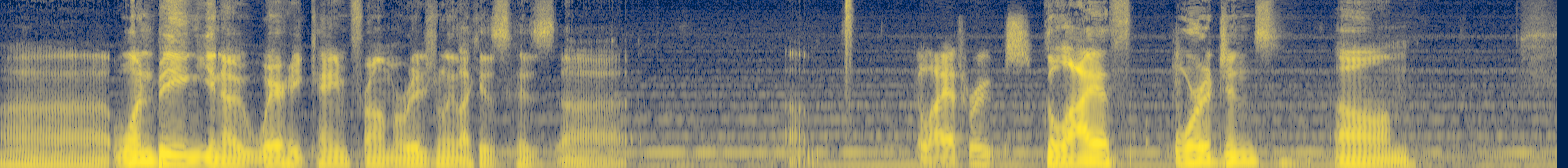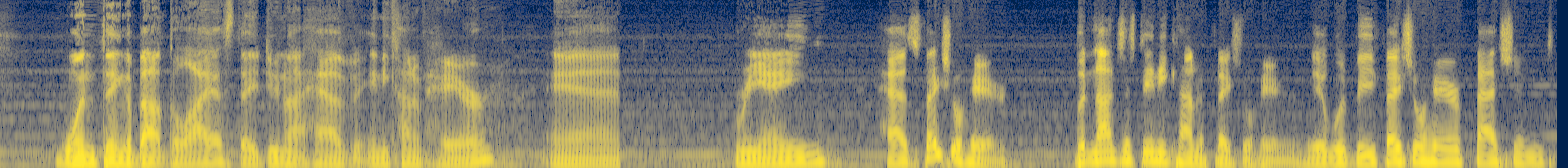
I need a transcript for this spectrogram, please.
uh, one being, you know, where he came from originally, like his his uh, um, Goliath roots, Goliath origins. Um, one thing about Goliath, they do not have any kind of hair, and Riain has facial hair but not just any kind of facial hair. It would be facial hair fashioned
